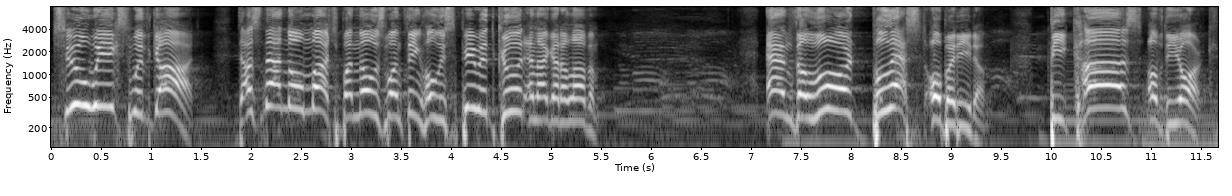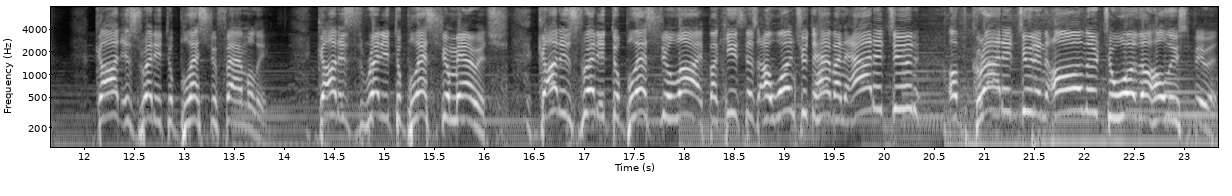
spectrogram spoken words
Two weeks with God. Does not know much but knows one thing. Holy Spirit good and I gotta love Him. And the Lord blessed Obadiah because of the ark. God is ready to bless your family. God is ready to bless your marriage. God is ready to bless your life. But He says, I want you to have an attitude of gratitude and honor toward the Holy Spirit.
